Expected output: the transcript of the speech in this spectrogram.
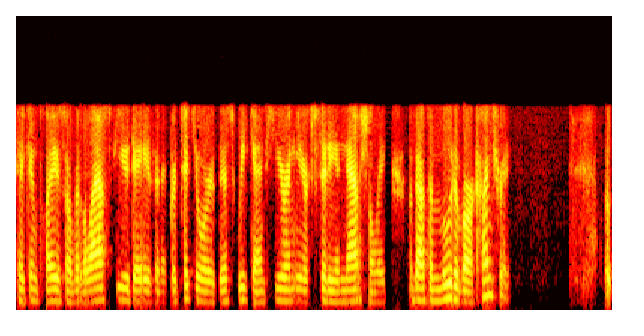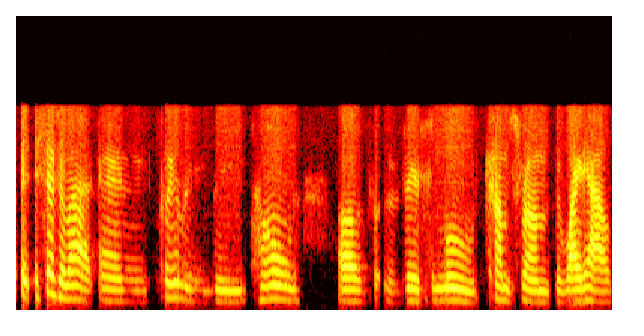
taken place over the last few days, and in particular this weekend here in New York City and nationally, about the mood of our country? It, says a lot, and clearly the tone of this mood comes from the White House.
